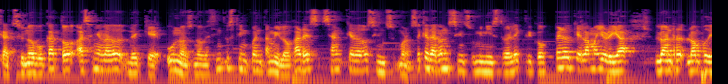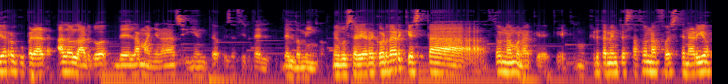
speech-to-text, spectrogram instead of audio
Katsunobu Kato, ha señalado de que unos 900 50.000 hogares se han quedado sin, bueno, se quedaron sin suministro eléctrico, pero que la mayoría lo han, lo han podido recuperar a lo largo de la mañana siguiente, es decir, del, del domingo. Me gustaría recordar que esta zona, bueno, que concretamente esta zona fue escenario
